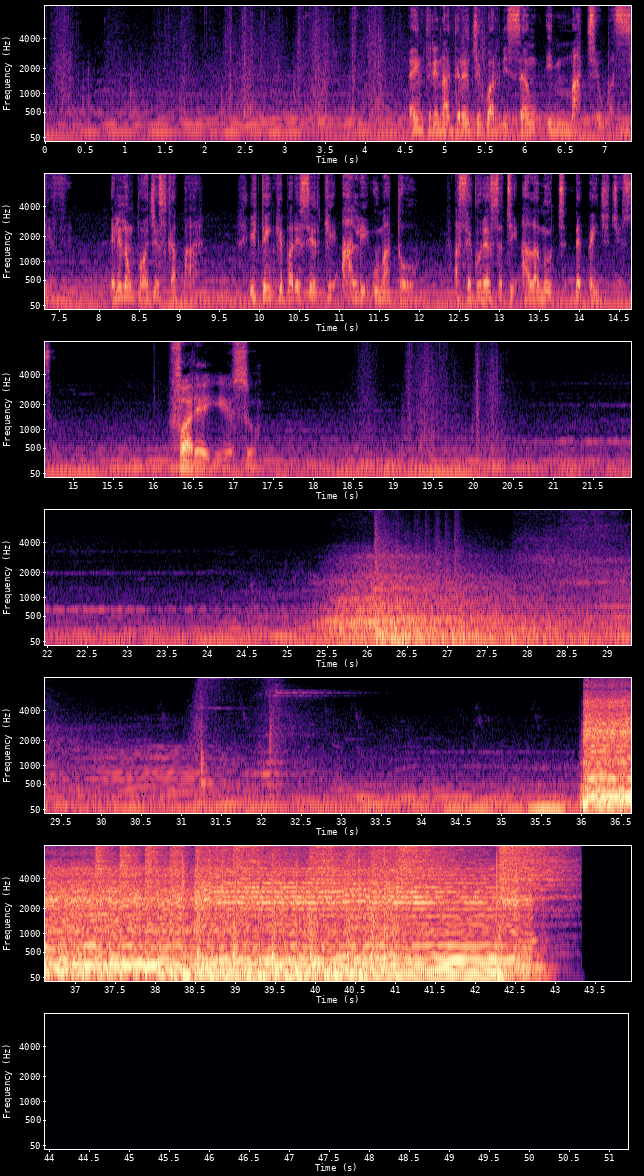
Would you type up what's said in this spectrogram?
Entre na grande guarnição e mate o Asif. Ele não pode escapar. E tem que parecer que Ali o matou. A segurança de Alamut depende disso. Farei isso.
